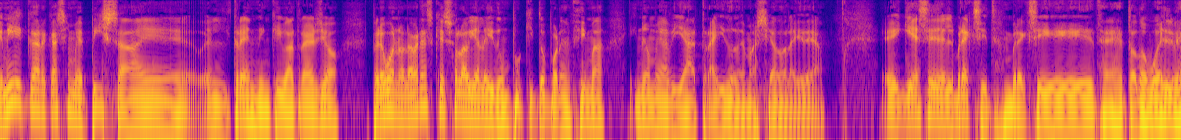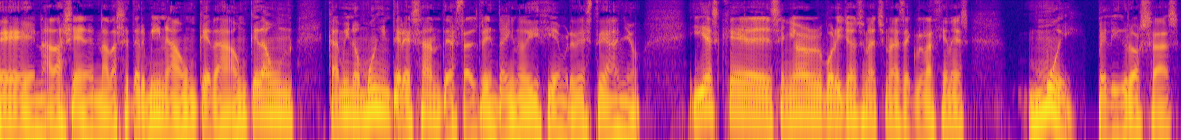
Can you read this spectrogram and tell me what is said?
Emilcar casi me pisa eh, el trending que iba a traer yo. Pero bueno, la verdad es que solo había leído un poquito por encima y no me había atraído demasiado la idea. Eh, y es el Brexit. Brexit, eh, todo vuelve, nada se, nada se termina, aún queda, aún queda un camino muy interesante hasta el 31 de diciembre de este año. Y es que el señor Boris Johnson ha hecho unas declaraciones muy peligrosas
